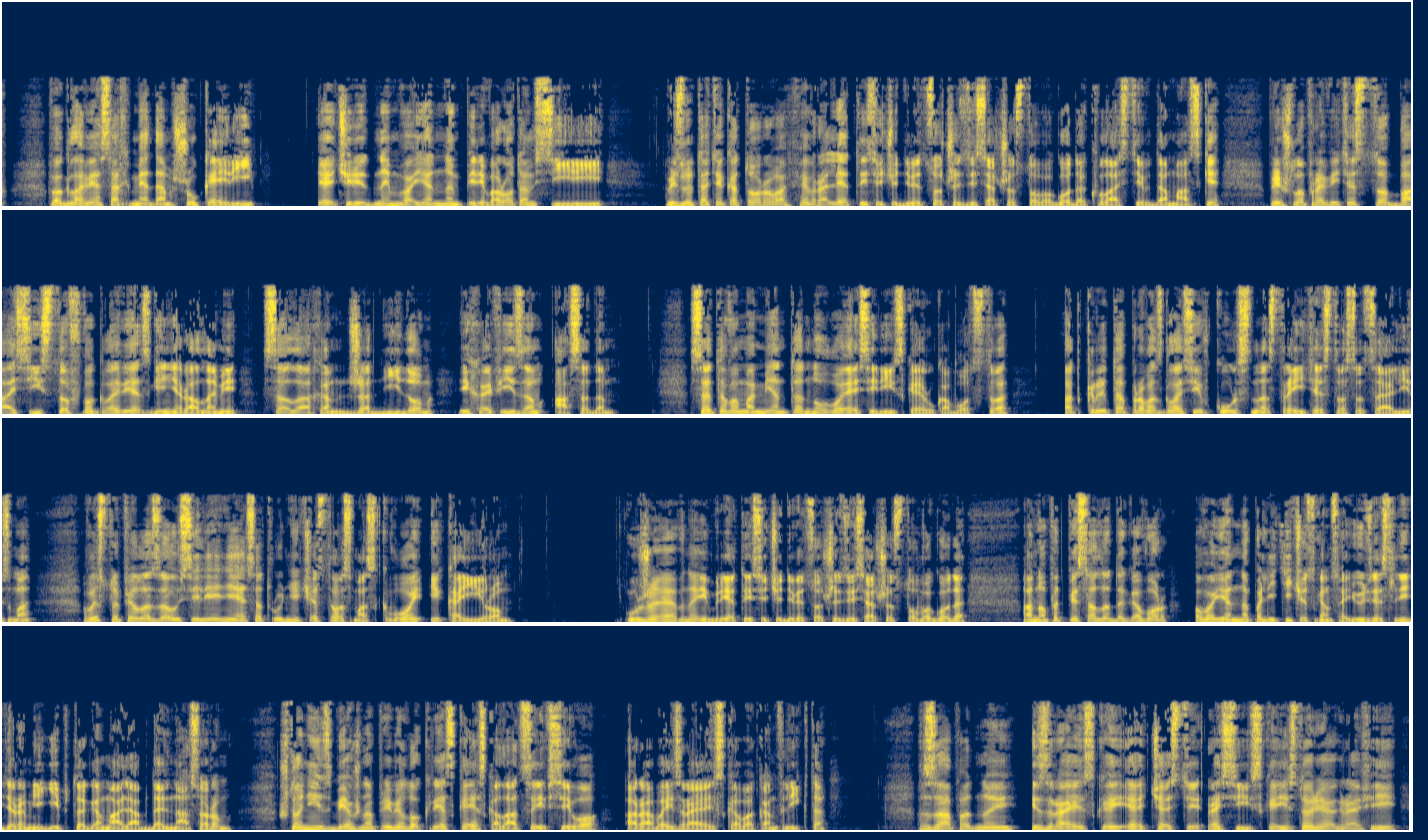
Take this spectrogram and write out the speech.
во главе с Ахмедом Шукайри и очередным военным переворотом в Сирии, в результате которого в феврале 1966 года к власти в Дамаске пришло правительство баасистов во главе с генералами Салахом Джадидом и Хафизом Асадом. С этого момента новое сирийское руководство, открыто провозгласив курс на строительство социализма, выступило за усиление сотрудничества с Москвой и Каиром. Уже в ноябре 1966 года оно подписало договор о военно-политическом союзе с лидером Египта Гамаля Абдель-Насаром, что неизбежно привело к резкой эскалации всего арабо-израильского конфликта – в западной, израильской и отчасти российской историографии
